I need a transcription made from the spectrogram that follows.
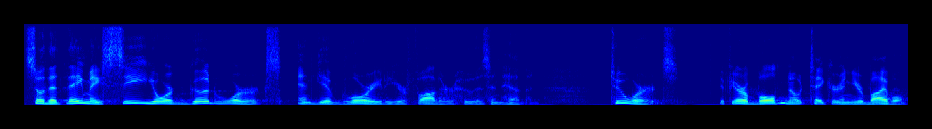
so that they may see your good works and give glory to your Father who is in heaven. Two words. If you're a bold note taker in your Bible,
